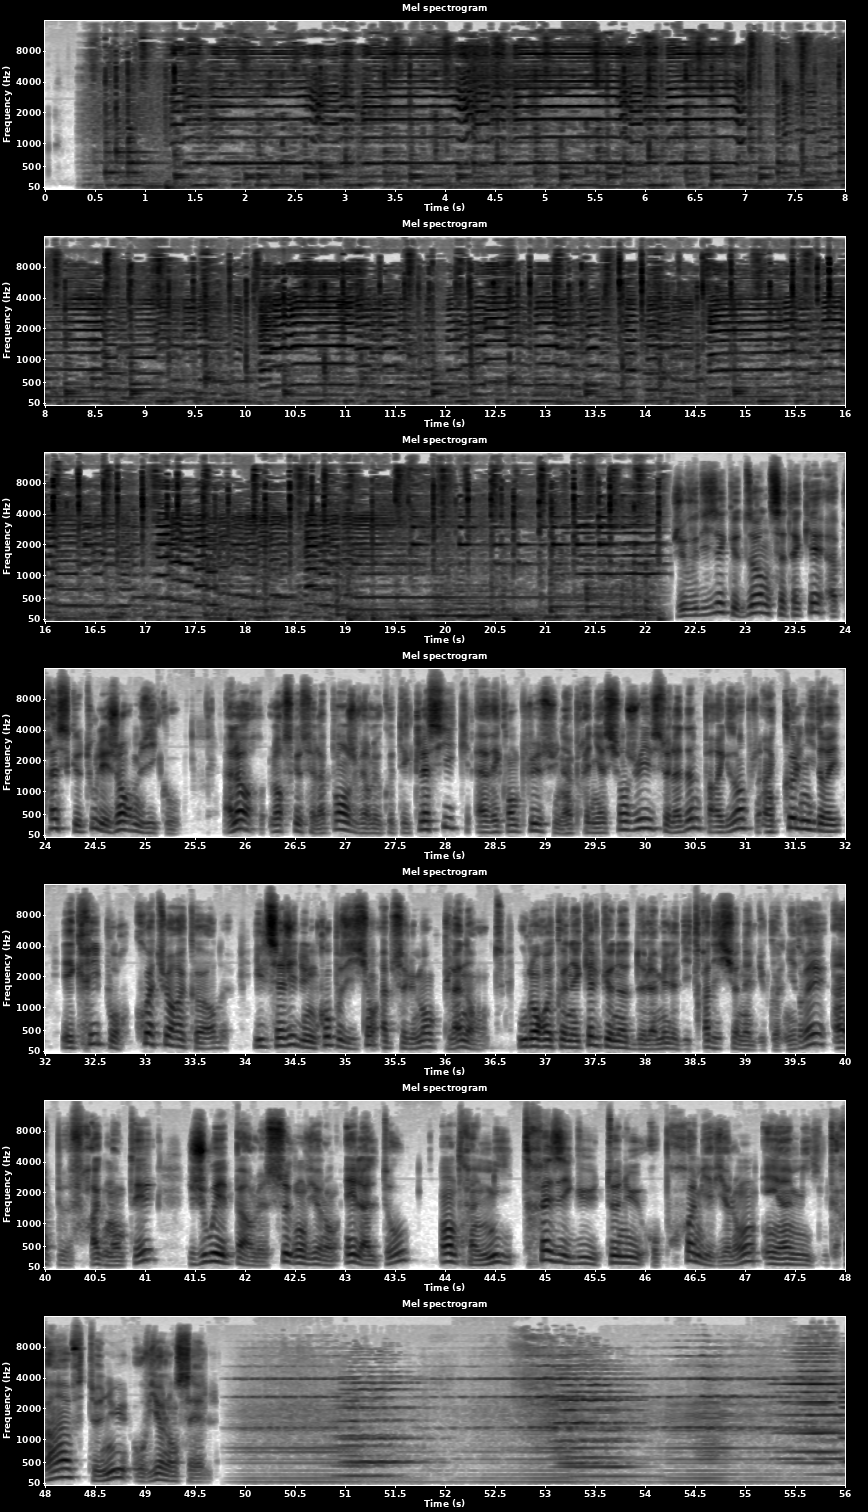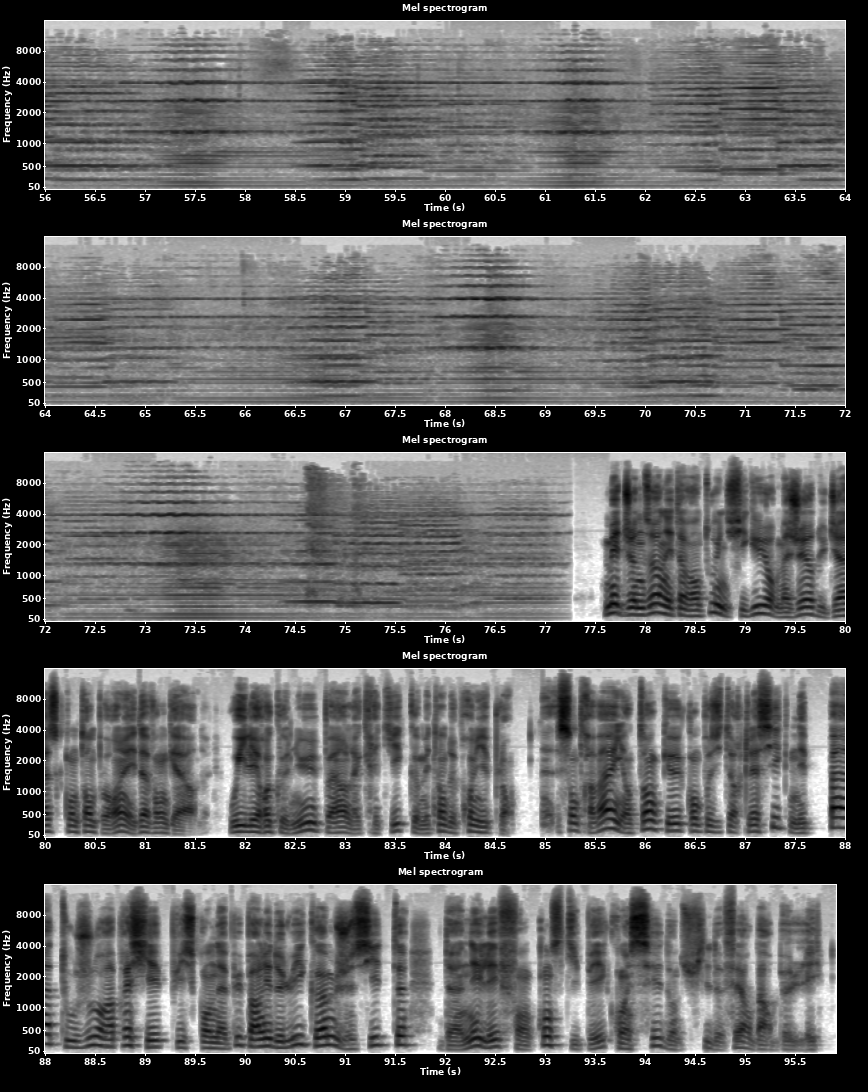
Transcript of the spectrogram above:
Je vous disais que Zorn s'attaquait à presque tous les genres musicaux. Alors, lorsque cela penche vers le côté classique, avec en plus une imprégnation juive, cela donne par exemple un col nidré, écrit pour quatuor à cordes. Il s'agit d'une composition absolument planante, où l'on reconnaît quelques notes de la mélodie traditionnelle du col nidré, un peu fragmentée, jouée par le second violon et l'alto, entre un mi très aigu tenu au premier violon et un mi grave tenu au violoncelle. Mais John Zorn est avant tout une figure majeure du jazz contemporain et d'avant-garde, où il est reconnu par la critique comme étant de premier plan. Son travail en tant que compositeur classique n'est pas toujours apprécié, puisqu'on a pu parler de lui comme, je cite, d'un éléphant constipé coincé dans du fil de fer barbelé.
